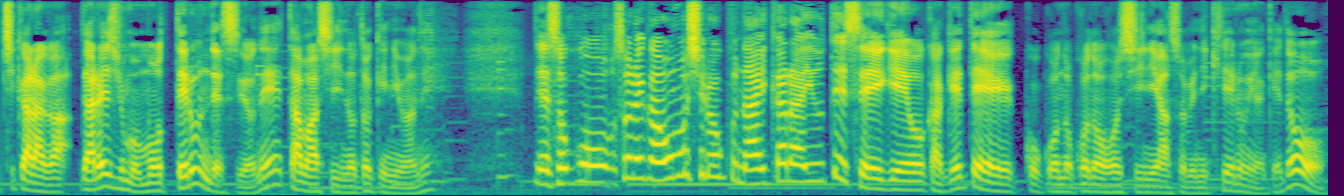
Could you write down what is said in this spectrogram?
力が誰しも持ってるんですよね魂の時にはね。で、そこ、それが面白くないから言うて制限をかけて、ここのこの星に遊びに来てるんやけど、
